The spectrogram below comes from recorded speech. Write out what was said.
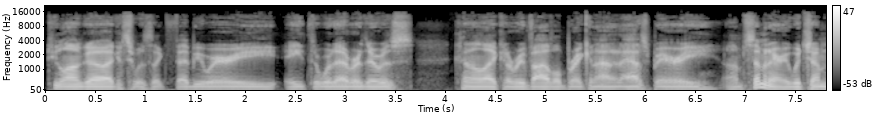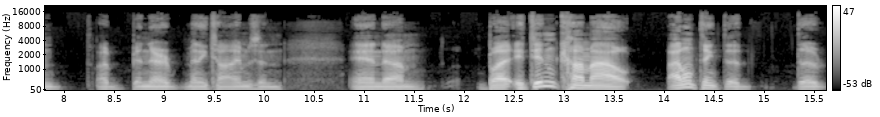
too long ago, I guess it was like February eighth or whatever. There was kind of like a revival breaking out at Asbury um, Seminary, which I'm I've been there many times, and and um, but it didn't come out. I don't think the the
